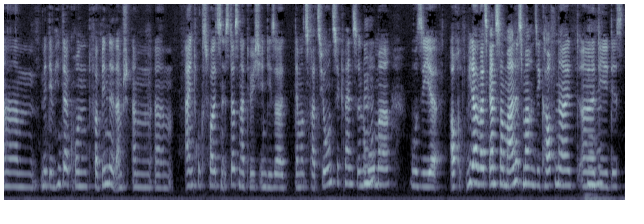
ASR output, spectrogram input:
ähm, mit dem Hintergrund verbindet. Am, am ähm, eindrucksvollsten ist das natürlich in dieser Demonstrationssequenz in mhm. Roma, wo sie auch wieder was ganz Normales machen. Sie kaufen halt äh, mhm. die, das,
